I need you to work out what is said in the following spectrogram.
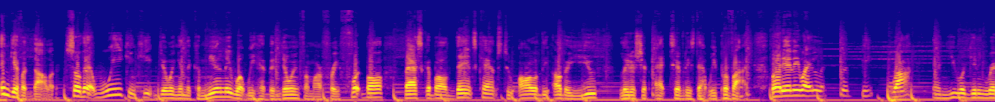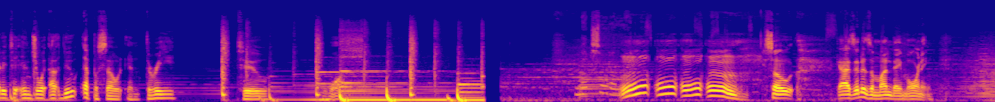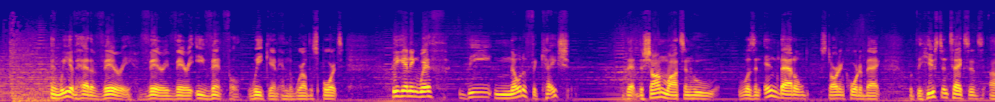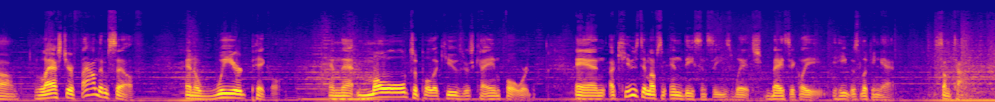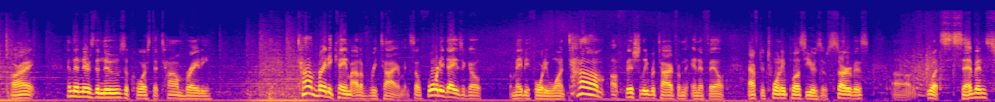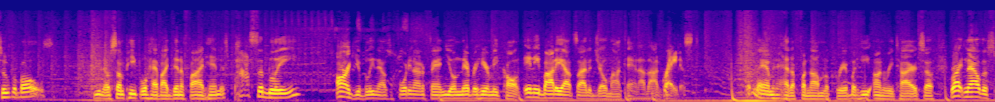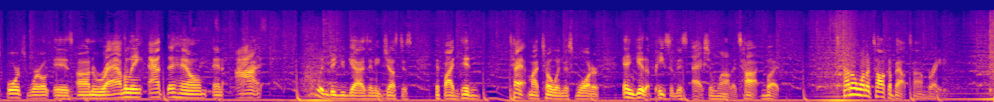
and give a dollar so that we can keep doing in the community what we have been doing from our free football, basketball, dance camps to all of the other youth leadership activities that we provide. But anyway, let the beat rock and you are getting ready to enjoy a new episode in three, two, one. Make sure to. Mm, mm, mm, mm. So, guys, it is a Monday morning. And we have had a very, very, very eventful weekend in the world of sports, beginning with the notification that Deshaun Watson, who was an embattled starting quarterback with the Houston Texans um, last year, found himself in a weird pickle. And that multiple accusers came forward and accused him of some indecencies, which basically he was looking at sometime. All right. And then there's the news, of course, that Tom Brady, Tom Brady came out of retirement. So 40 days ago, or maybe 41, Tom officially retired from the NFL after 20 plus years of service. Uh, what, seven Super Bowls? You know, some people have identified him as possibly arguably, now as a 49er fan, you'll never hear me call anybody outside of Joe Montana the greatest. The man had a phenomenal career, but he unretired. So right now, the sports world is unraveling at the helm, and I, I wouldn't do you guys any justice if I didn't tap my toe in this water and get a piece of this action while it's hot. But I don't want to talk about Tom Brady.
